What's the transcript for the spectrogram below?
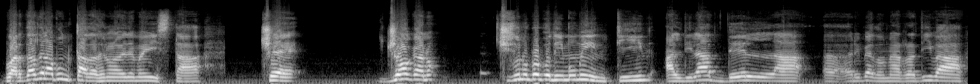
guardate la puntata se non l'avete mai vista, c'è giocano ci sono proprio dei momenti al di là della uh, ripeto narrativa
